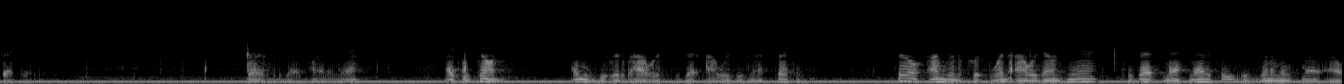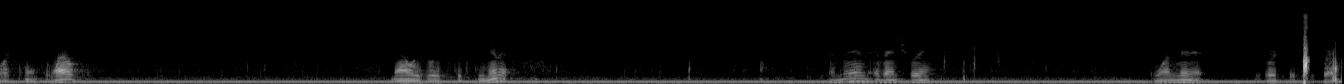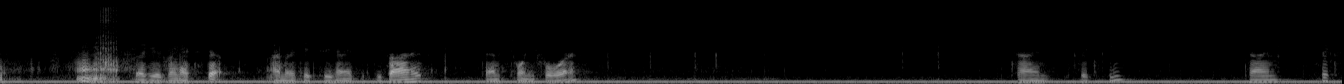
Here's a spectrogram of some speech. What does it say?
seconds. Sorry for the bad planning there. I keep going. I need to get rid of hours because that hours is not seconds. So I'm going to put one hour down here because that mathematically is going to make my hour cancel out. An hour is worth 60 minutes. And then eventually one minute is worth 60 seconds. So here's my next step. I'm going to take 365 times 24 times 60 times 60.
